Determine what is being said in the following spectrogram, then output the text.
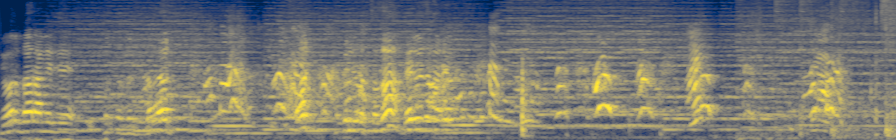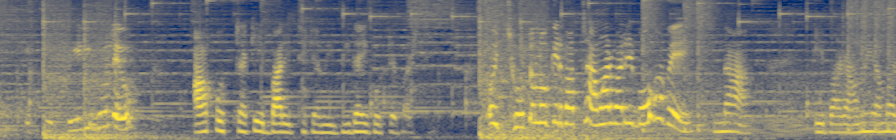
জোর ধর আমি বের হয়ে বের হয়ে। যা, আপদটাকে বাড়ি থেকে আমি বিদায় করতে পারছি ওই ছোট লোকের বাচ্চা আমার বাড়ির বউ হবে না এবার আমি আমার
